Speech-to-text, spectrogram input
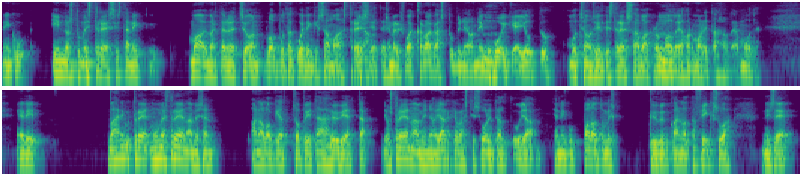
niin innostumistressistä, niin mä oon ymmärtänyt, että se on lopulta kuitenkin samaa stressiä. Että esimerkiksi vaikka rakastuminen on niin kuin mm. huikea juttu, mutta se on silti stressaavaa kropalle mm. ja hormonitasolle ja muuten. Eli vähän niin kuin treen, mun mielestä treenaamisen analogiat sopii tähän hyvin, että jos treenaaminen on järkevästi suunniteltu ja, ja niin kuin palautumiskyvyn kannalta fiksua, niin se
